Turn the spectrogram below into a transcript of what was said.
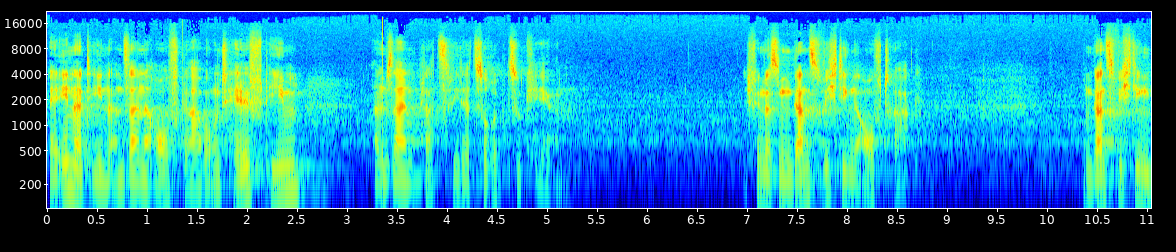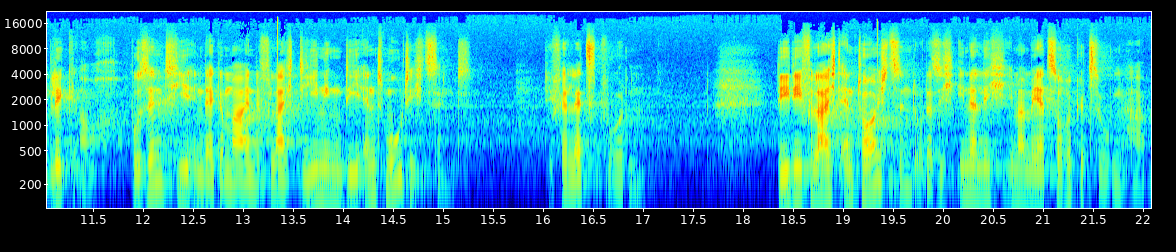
erinnert ihn an seine Aufgabe und helft ihm, an seinen Platz wieder zurückzukehren. Ich finde das einen ganz wichtigen Auftrag, einen ganz wichtigen Blick auch. Wo sind hier in der Gemeinde vielleicht diejenigen, die entmutigt sind? die verletzt wurden, die, die vielleicht enttäuscht sind oder sich innerlich immer mehr zurückgezogen haben.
